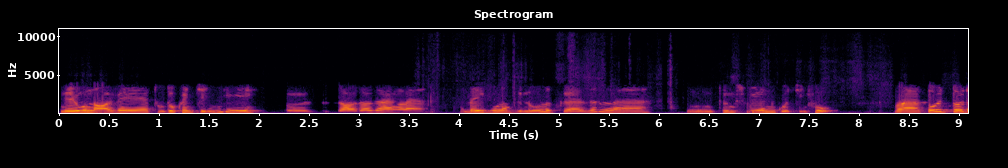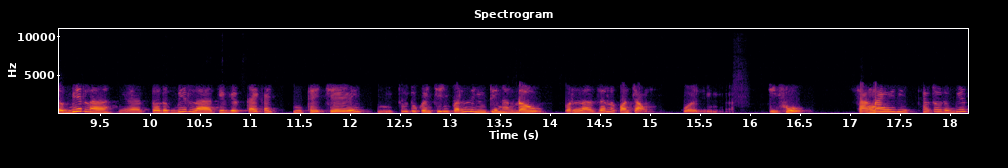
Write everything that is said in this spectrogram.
nếu nói về thủ tục hành chính thì rõ rõ ràng là đây cũng là một cái nỗ lực ờ, rất là ừ, thường xuyên của chính phủ. Và tôi tôi được biết là ờ, tôi được biết là cái việc cải cách thể chế ừ, thủ tục hành chính vẫn là ưu tiên hàng đầu vẫn là rất là quan trọng của chính phủ. Sáng nay thì theo tôi được biết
